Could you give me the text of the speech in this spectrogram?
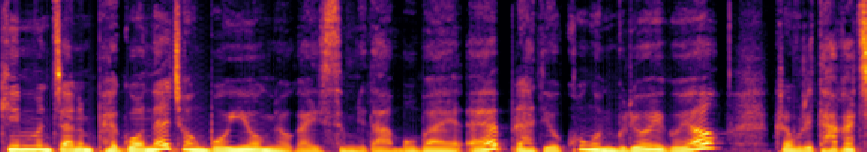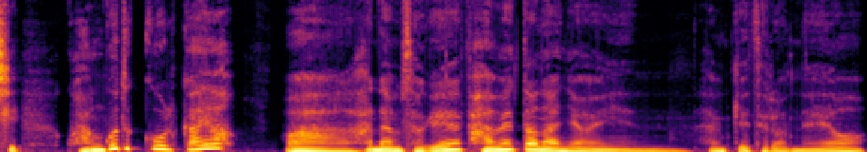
긴 문자는 100원의 정보 이용료가 있습니다. 모바일 앱, 라디오 콩은 무료이고요. 그럼 우리 다 같이 광고 듣고 올까요? 와, 하남석의 밤에 떠난 여인 함께 들었네요.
